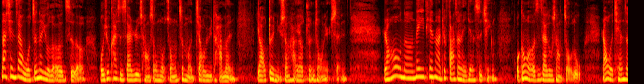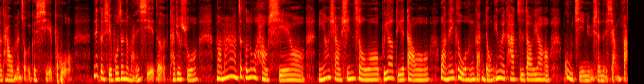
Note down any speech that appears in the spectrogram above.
那现在我真的有了儿子了，我就开始在日常生活中这么教育他们：要对女生好，要尊重女生。然后呢，那一天呢，就发生了一件事情。我跟我儿子在路上走路，然后我牵着他，我们走一个斜坡。那个斜坡真的蛮斜的，他就说：“妈妈，这个路好斜哦，你要小心走哦，不要跌倒哦。”哇，那一刻我很感动，因为他知道要顾及女生的想法。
